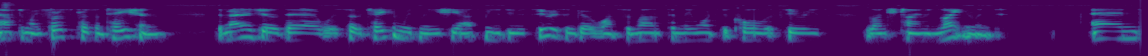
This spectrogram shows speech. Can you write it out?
after my first presentation, the manager there was so taken with me, she asked me to do a series and go once a month, and they wanted to call the series Lunchtime Enlightenment. And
